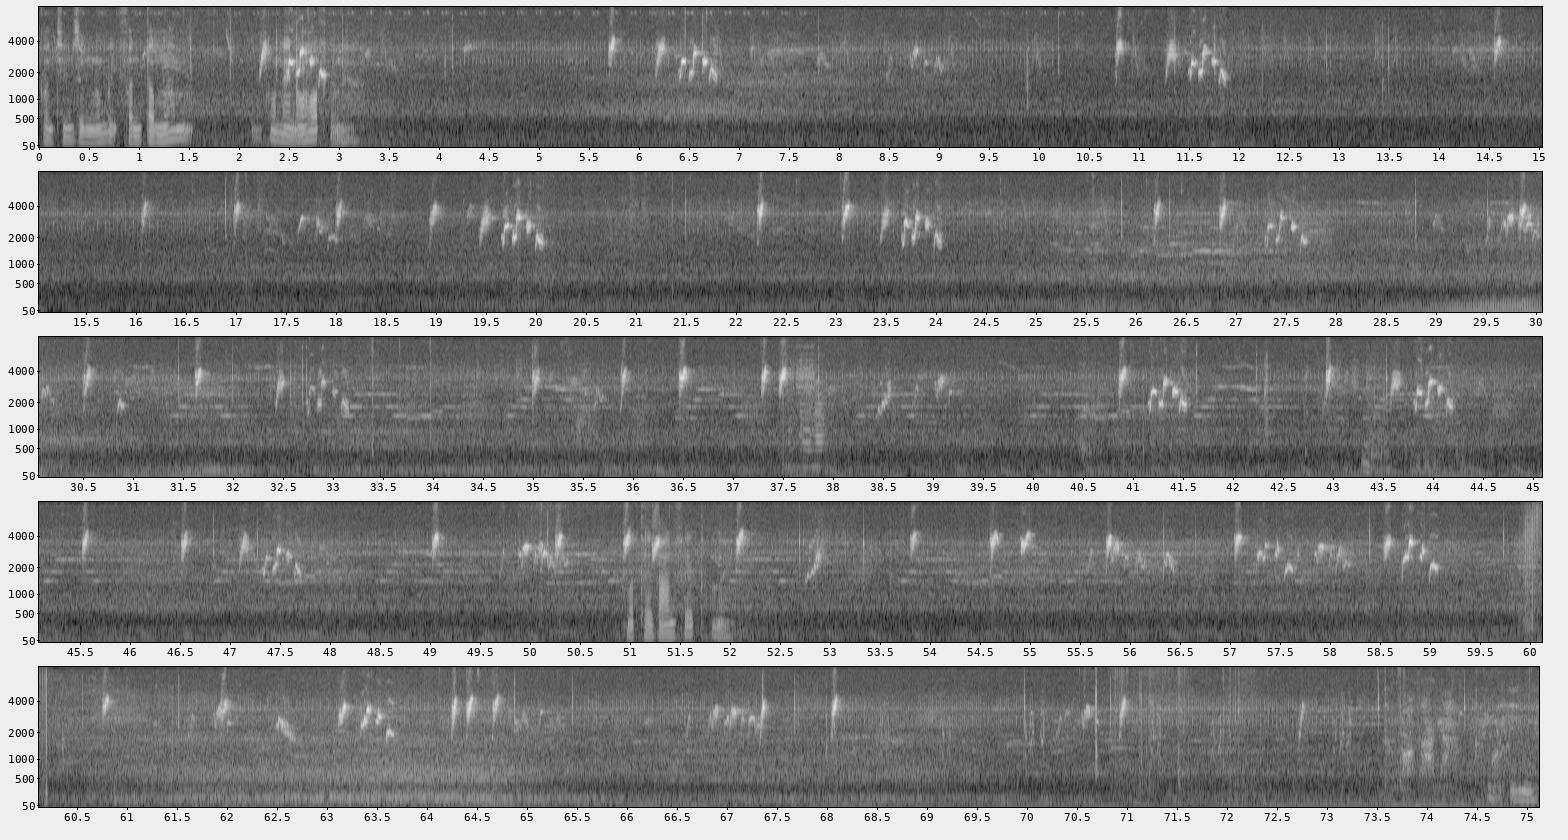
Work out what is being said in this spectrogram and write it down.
Con chim rừng nó bị phân tâm lắm. Con này nó hót cả này thời gian phết này Đừng bỏ ra nha, cứ ngồi im đi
